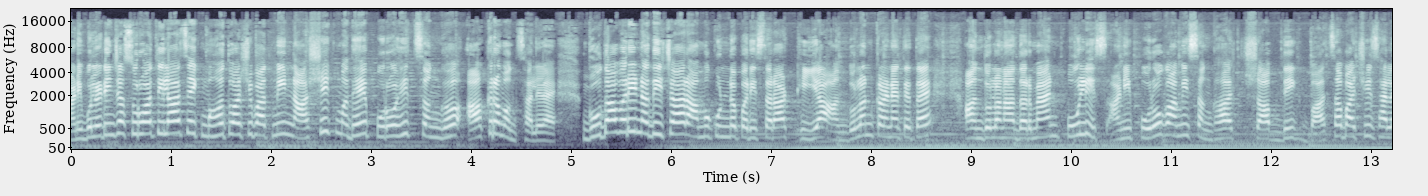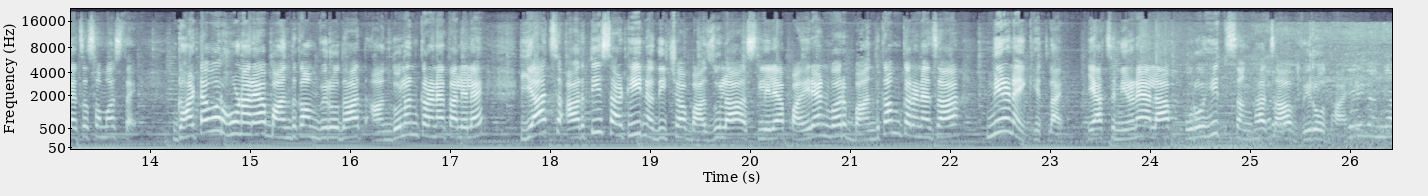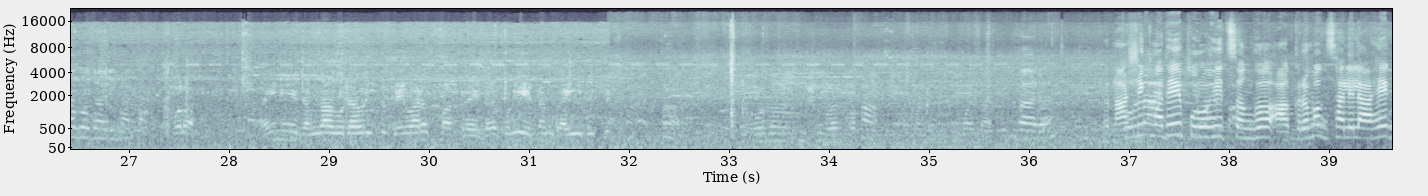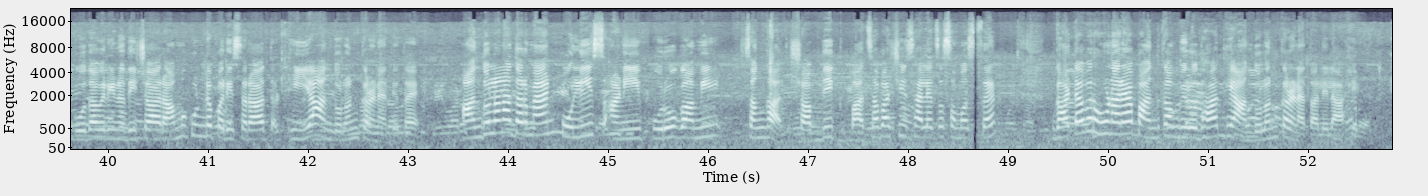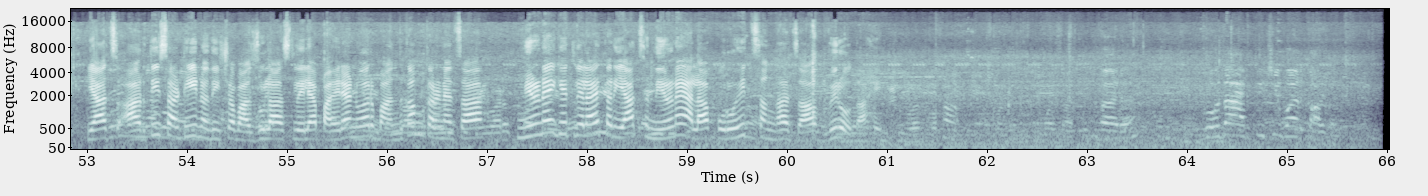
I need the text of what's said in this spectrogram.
आणि बुलेटिनच्या सुरुवातीलाच एक महत्वाची बातमी नाशिकमध्ये पुरोहित संघ आक्रमक झालेला आहे. गोदावरी नदीच्या रामकुंड परिसरात ठिय्या आंदोलन करण्यात येत आहे. आंदोलनादरम्यान पोलीस आणि पुरोगामी संघात शाब्दिक बाचाबाची झाल्याचं समजतंय. घाटावर होणाऱ्या बांधकाम विरोधात आंदोलन करण्यात आलेलं आहे. याच आरतीसाठी नदीच्या बाजूला असलेल्या पायऱ्यांवर बांधकाम करण्याचा निर्णय घेतलाय. याच निर्णयाला पुरोहित संघाचा विरोध आहे. काही नाही गंगा गोदावरीचं देवारच पात्र आहे. का कोणी येताना काही इथे नाशिकमध्ये पुरोहित संघ आक्रमक झालेला आहे. गोदावरी नदीच्या रामकुंड परिसरात ठिय्या आंदोलन करण्यात येत आहे. आंदोलनादरम्यान पोलीस आणि पुरोगामी संघात शाब्दिक बाचाबाची झाल्याचं समजतंय. घाटावर होणाऱ्या बांधकाम विरोधात हे आंदोलन करण्यात आलेलं आहे. याच आरतीसाठी नदीच्या बाजूला असलेल्या पायऱ्यांवर बांधकाम करण्याचा निर्णय घेतलेला आहे तर याच निर्णयाला पुरोहित संघाचा विरोध आहे. बरं. Goda आरतीची work order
